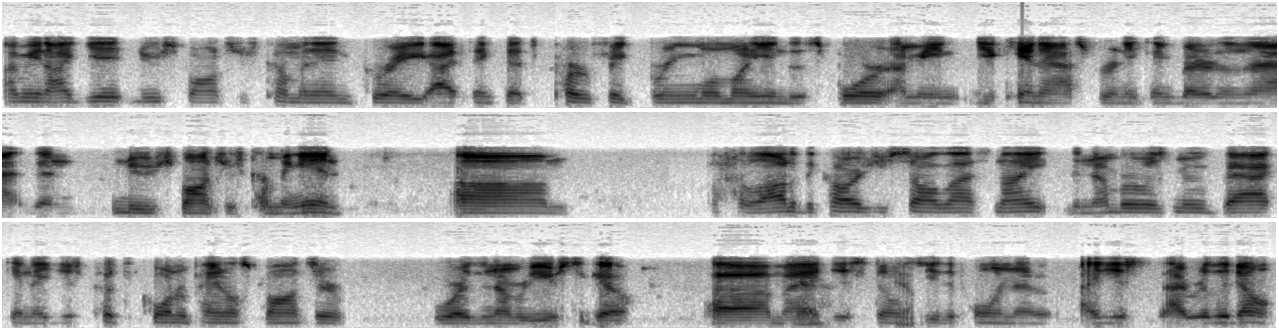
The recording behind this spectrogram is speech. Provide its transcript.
I mean, I get new sponsors coming in, great. I think that's perfect. Bring more money into the sport. I mean, you can't ask for anything better than that than new sponsors coming in. Um, a lot of the cars you saw last night, the number was moved back, and they just put the corner panel sponsor where the number used to go. Um, yeah. I just don't see the point of. I just, I really don't.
